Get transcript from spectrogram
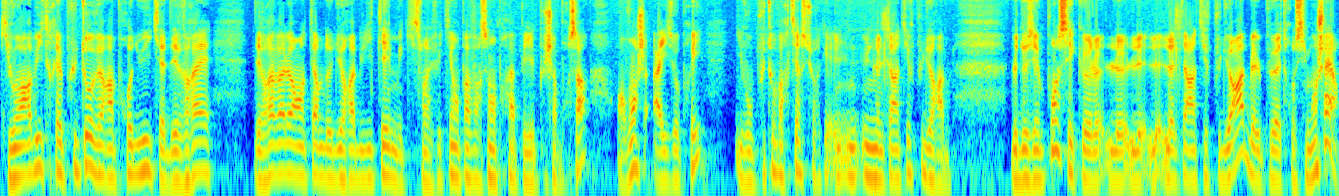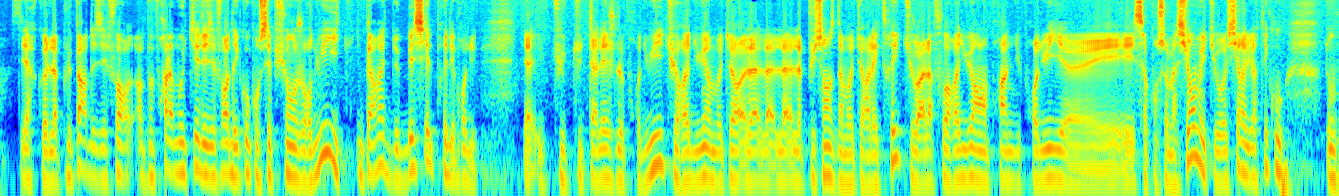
qui vont arbitrer plutôt vers un produit qui a des, des vraies valeurs en termes de durabilité, mais qui sont effectivement pas forcément prêts à payer plus cher pour ça. En revanche, à Isoprix, ils vont plutôt partir sur une, une alternative plus durable. Le deuxième point, c'est que l'alternative plus durable, elle peut être aussi moins chère. C'est-à-dire que la plupart des efforts, à peu près la moitié des efforts d'éco-conception aujourd'hui, ils permettent de baisser le prix des produits. Tu t'allèges le produit, tu réduis un moteur, la, la, la, puissance d'un moteur électrique, tu vas à la fois réduire l'empreinte du produit et sa consommation, mais tu vas aussi réduire tes coûts. Donc,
